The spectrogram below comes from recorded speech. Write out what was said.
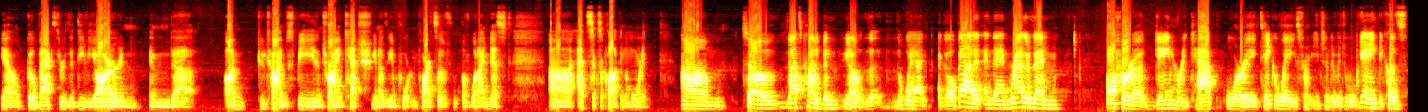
you know go back through the DVR and and uh, on two times speed and try and catch you know the important parts of of what I missed uh, at six o'clock in the morning. Um, so that's kind of been you know the the way I, I go about it, and then rather than offer a game recap or a takeaways from each individual game because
